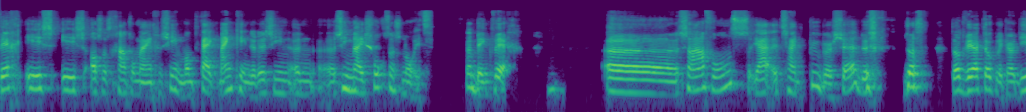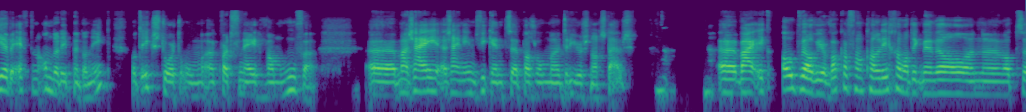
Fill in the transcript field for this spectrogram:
weg is, is als het gaat om mijn gezin. Want kijk, mijn kinderen zien, een, uh, zien mij s ochtends nooit. Dan ben ik weg. Uh, S'avonds, ja, het zijn pubers, hè, dus dat, dat werkt ook lekker. Die hebben echt een ander ritme dan ik. Want ik stort om uh, kwart voor negen van mijn hoeven. maar zij zijn in het weekend pas om drie uur s'nachts thuis. Ja. Waar ik ook wel weer wakker van kan liggen, want ik ben wel een wat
